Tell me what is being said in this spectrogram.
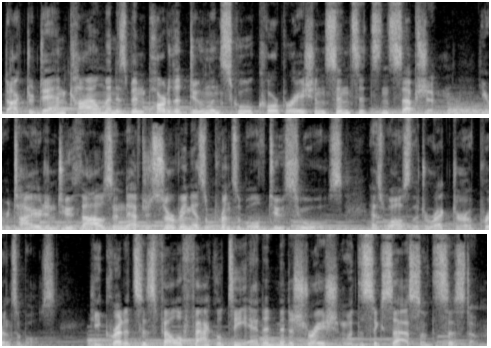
Dr. Dan Kyleman has been part of the Duneland School Corporation since its inception. He retired in 2000 after serving as a principal of two schools, as well as the director of principals. He credits his fellow faculty and administration with the success of the system.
